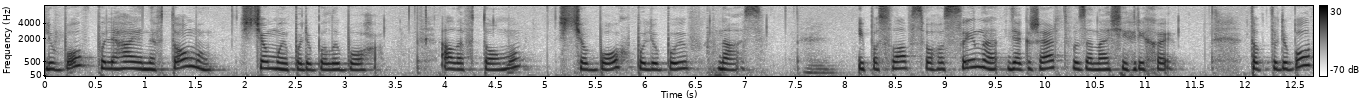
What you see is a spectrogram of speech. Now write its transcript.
Любов полягає не в тому, що ми полюбили Бога, але в тому, що Бог полюбив нас і послав свого сина як жертву за наші гріхи. Тобто любов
